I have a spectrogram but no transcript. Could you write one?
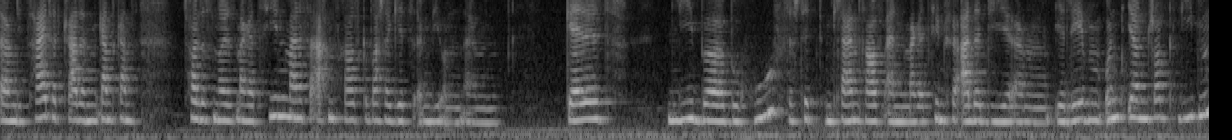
ähm, die Zeit hat gerade ein ganz, ganz tolles neues Magazin meines Erachtens rausgebracht. Da geht es irgendwie um ähm, Geld, Liebe, Beruf. Da steht im Kleinen drauf ein Magazin für alle, die ähm, ihr Leben und ihren Job lieben.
